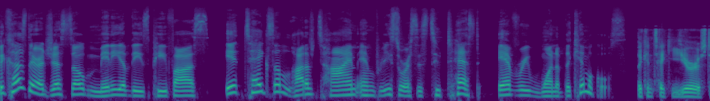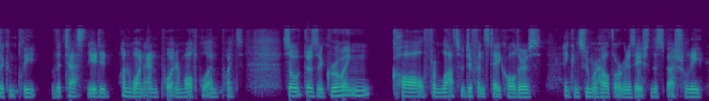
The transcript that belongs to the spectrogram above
Because there are just so many of these PFAS, it takes a lot of time and resources to test every one of the chemicals. It can take years to complete the test needed on one endpoint or multiple endpoints. So there's a growing call from lots of different stakeholders and consumer health organizations, especially,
